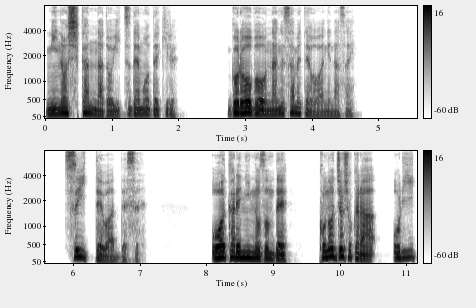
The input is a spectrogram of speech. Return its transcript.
身の士官などいつでもできる。ご老母を慰めておあげなさい。ついてはです。お別れに臨んで、この序書から折り入っ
